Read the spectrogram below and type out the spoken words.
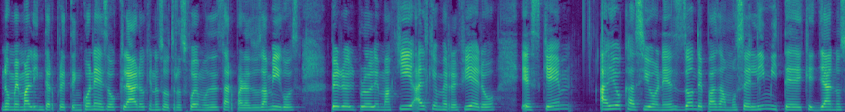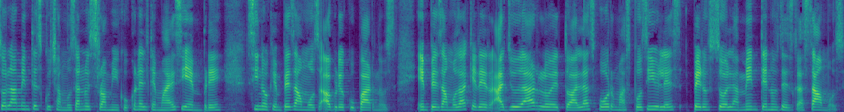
No me malinterpreten con eso, claro que nosotros podemos estar para esos amigos, pero el problema aquí al que me refiero es que hay ocasiones donde pasamos el límite de que ya no solamente escuchamos a nuestro amigo con el tema de siempre, sino que empezamos a preocuparnos, empezamos a querer ayudarlo de todas las formas posibles, pero solamente nos desgastamos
